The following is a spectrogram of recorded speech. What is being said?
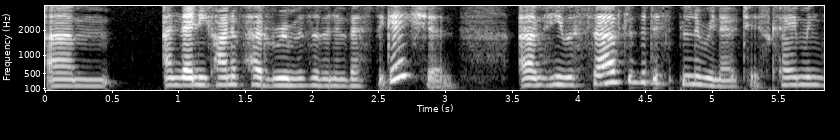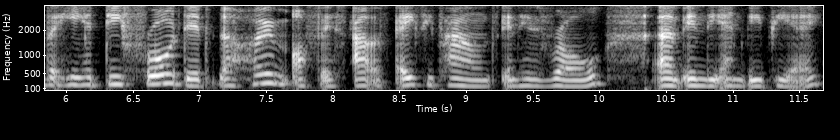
Um, and then he kind of heard rumours of an investigation. Um, he was served with a disciplinary notice claiming that he had defrauded the Home Office out of £80 in his role um, in the NBPA.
